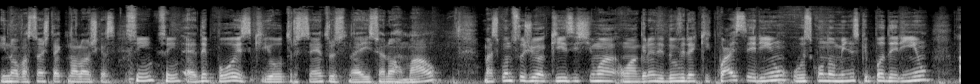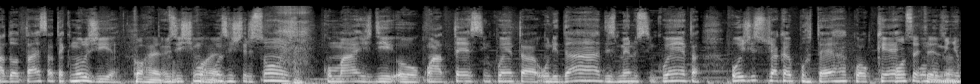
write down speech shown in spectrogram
inovações tecnológicas Sim, sim. é, depois que outros centros, né, isso é normal. Mas quando surgiu aqui, existia uma, uma grande dúvida que quais seriam os condomínios que poderiam adotar essa tecnologia. Correto, Então, existiam correto. algumas restrições com mais de ou com até 50 unidades, menos 50. Hoje isso já caiu por terra. Qualquer condomínio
